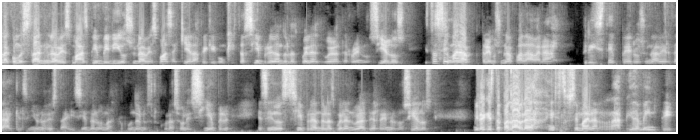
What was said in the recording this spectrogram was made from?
Hola, ¿cómo están? Una vez más, bienvenidos una vez más aquí a La Fe que Conquista, siempre dando las buenas nuevas de en los cielos. Esta semana traemos una palabra triste, pero es una verdad que el Señor nos está diciendo en lo más profundo de nuestros corazones. Siempre, el Señor siempre dando las buenas nuevas de reino en los cielos. Mira que esta palabra en esta semana rápidamente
